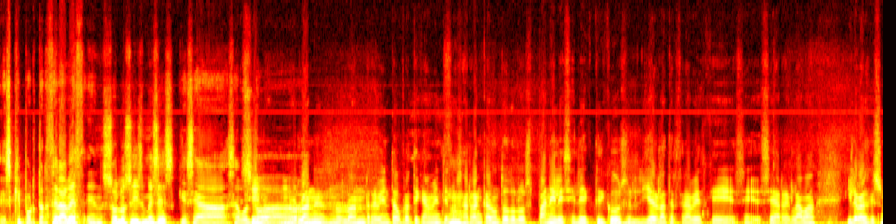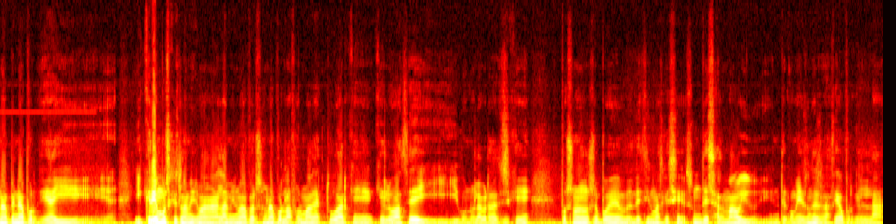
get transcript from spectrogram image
es que por tercera vez en solo seis meses que se ha, se ha vuelto Sí, a. nos, lo han, nos lo han reventado prácticamente, nos Mm. arrancaron todos los paneles eléctricos, el- ya era la tercera vez que se, se arreglaba y la verdad es que es una pena porque hay, y creemos que es la misma, la misma persona por la forma de actuar que, que lo hace y, y, bueno, la verdad es que pues no se puede decir más que es un desalmado y, y, entre comillas un desgraciado porque la-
